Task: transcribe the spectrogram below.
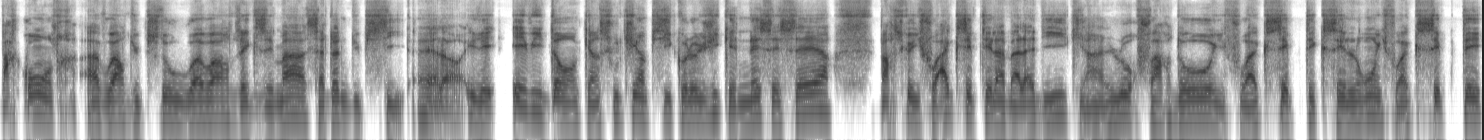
Par contre, avoir du pso ou avoir de l'eczéma, ça donne du psy. Alors, il est évident qu'un soutien psychologique est nécessaire parce qu'il faut accepter la maladie, qui a un lourd fardeau, il faut accepter que c'est long, il faut accepter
